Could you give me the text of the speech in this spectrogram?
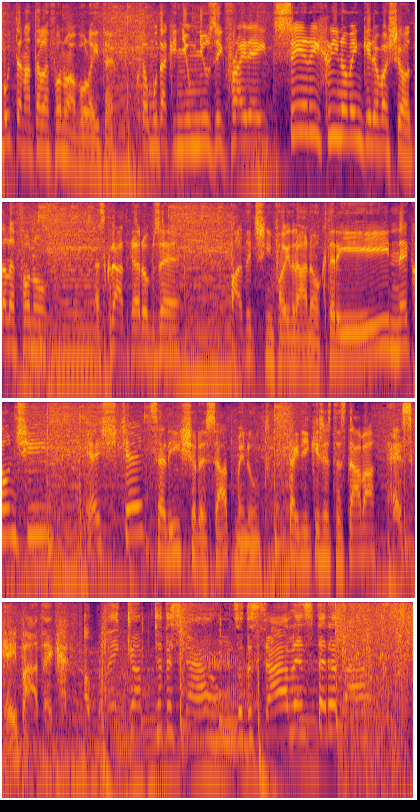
buďte na telefonu a volejte. K tomu taky New Music Friday, tři rychlé novinky do vašeho telefonu a zkrátka dobře, páteční fajn ráno, který nekončí ještě celých 60 minut. Tak díky, že jste s náma, hezký pátek. Wake up to the sounds of the silence that allows.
